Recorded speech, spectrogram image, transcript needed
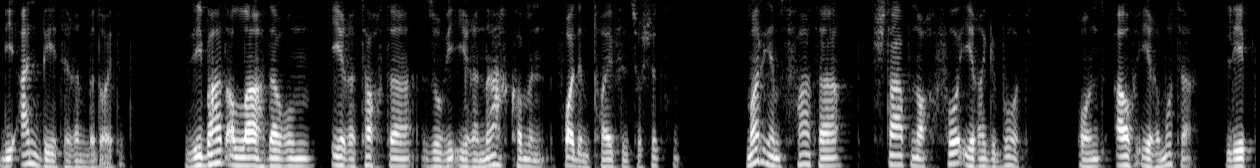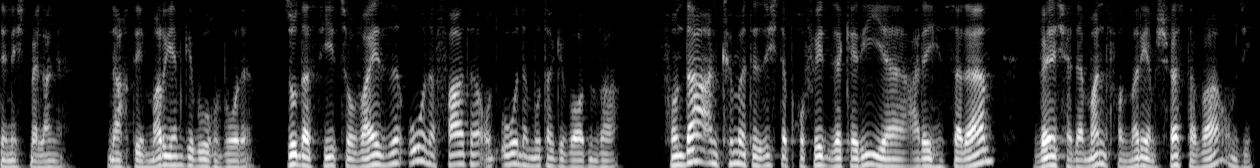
die Anbeterin bedeutet. Sie bat Allah darum, ihre Tochter sowie ihre Nachkommen vor dem Teufel zu schützen. Mariams Vater starb noch vor ihrer Geburt und auch ihre Mutter lebte nicht mehr lange, nachdem Mariam geboren wurde, so dass sie zur Weise ohne Vater und ohne Mutter geworden war. Von da an kümmerte sich der Prophet Zakaria a.s., welcher der Mann von Mariams Schwester war, um sie.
